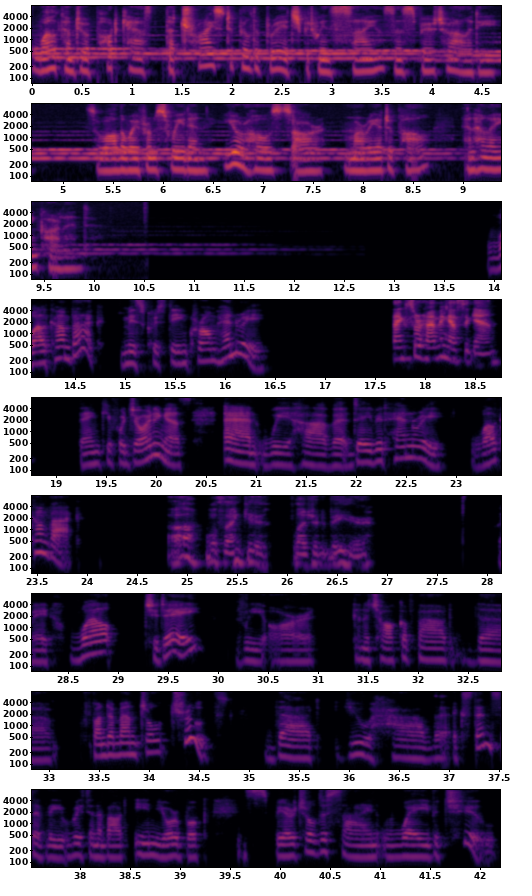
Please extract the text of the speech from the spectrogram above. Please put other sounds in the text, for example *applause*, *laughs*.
Welcome to a podcast that tries to build a bridge between science and spirituality. So, all the way from Sweden, your hosts are Maria Dupal and Helene Carland. Welcome back, Miss Christine Kromm Henrie. Thanks for having us again. Thank you for joining us. And we have uh, David Henrie. Welcome back. Ah, well, thank you. Pleasure to be here. Great. Well, today we are going to talk about the fundamental truths that you have extensively written about in your book, Spiritual Design Wave 2.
